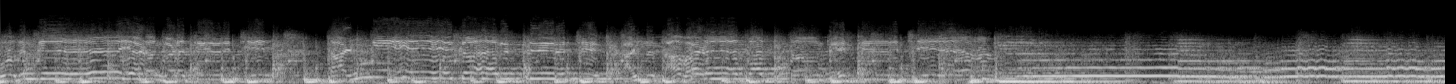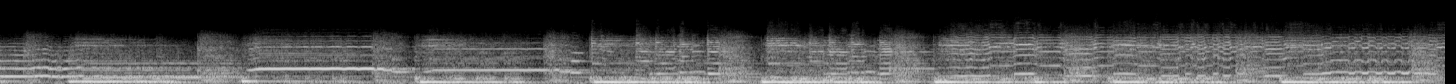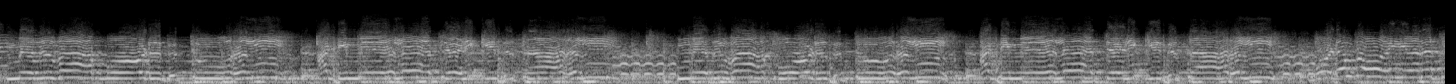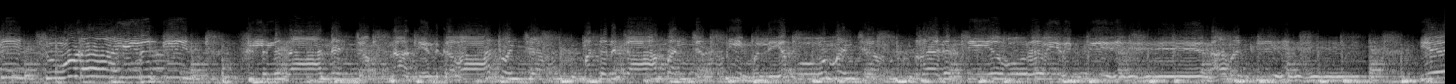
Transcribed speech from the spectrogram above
वो दिन के இருக்கா பஞ்சம்? நீ மல்லிகைப்பூ மஞ்சம். ரகசிய உறவிருக்கு நமக்கு. ஏ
